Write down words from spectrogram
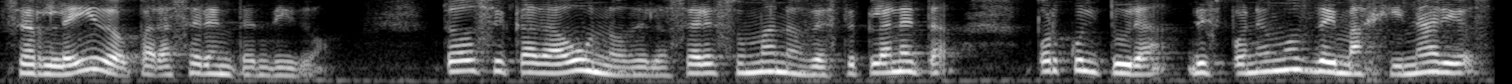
ser leído para ser entendido. Todos y cada uno de los seres humanos de este planeta, por cultura, disponemos de imaginarios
